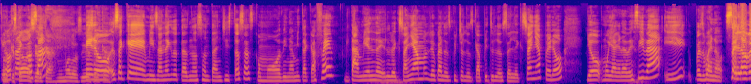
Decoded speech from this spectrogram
Porque otra estaba cosa. cerca, ni modo. vive Pero cerca. sé que mis anécdotas no son tan chistosas como Dinamita Café. También le- lo extrañamos. Yo cuando escucho los capítulos se le extraña, pero yo muy agradecida y pues bueno, se logró,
